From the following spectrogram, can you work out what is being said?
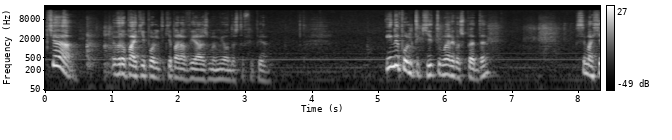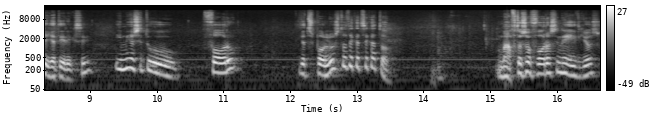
Ποια ευρωπαϊκή πολιτική παραβιάζουμε μειώντας το ΦΠΑ; Είναι πολιτική του ΜΕΡΑ25, συμμαχία για τη ρήξη, η μείωση του φόρου για τους πολλούς στο 10%. Μα αυτός ο φόρος είναι ίδιος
